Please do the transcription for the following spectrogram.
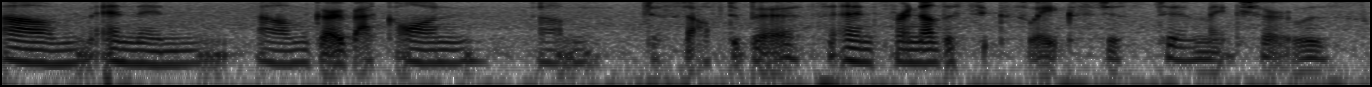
Um, and then um, go back on um, just after birth and for another six weeks just to make sure it was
